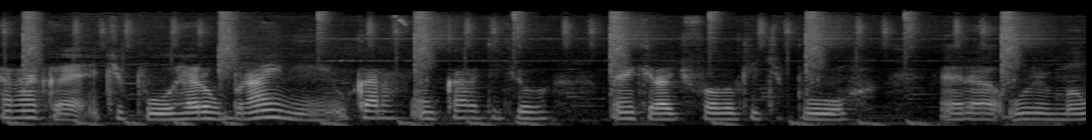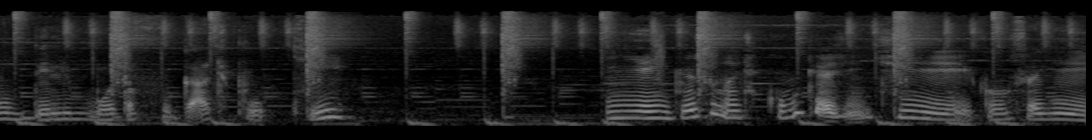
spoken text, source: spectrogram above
Caraca, é, tipo, Herobrine, o cara, o cara que criou Minecraft falou que, tipo, era o irmão dele morto afogado, tipo, o quê? E é impressionante como que a gente consegue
